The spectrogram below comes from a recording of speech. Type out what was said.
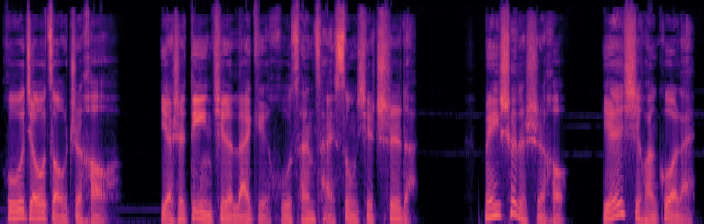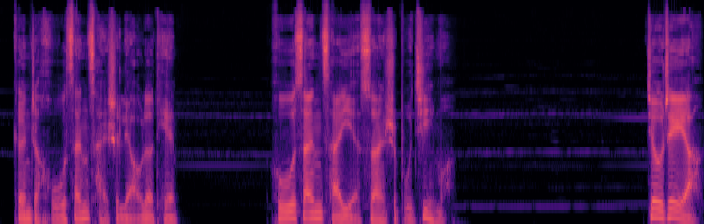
胡九走之后，也是定期的来给胡三才送些吃的。没事的时候，也喜欢过来跟着胡三才是聊聊天。胡三才也算是不寂寞。就这样，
